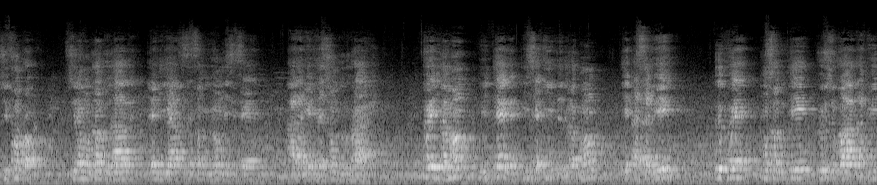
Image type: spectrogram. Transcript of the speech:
sur fonds propres, sur un montant total d'un milliard 700 millions nécessaires à la réalisation de l'ouvrage. Fort évidemment, une telle initiative de développement qui est à saluer ne pouvait, on s'en douter, que recevoir l'appui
